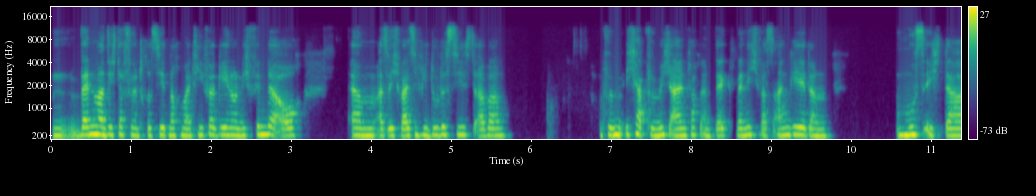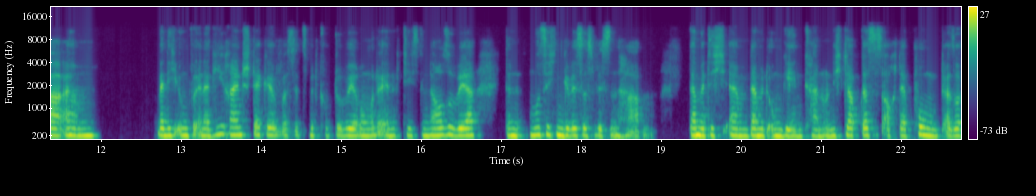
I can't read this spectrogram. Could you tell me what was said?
wenn man sich dafür interessiert, noch mal tiefer gehen. Und ich finde auch, ähm, also ich weiß nicht, wie du das siehst, aber für, ich habe für mich einfach entdeckt, wenn ich was angehe, dann muss ich da, ähm, wenn ich irgendwo Energie reinstecke, was jetzt mit Kryptowährung oder NFTs genauso wäre, dann muss ich ein gewisses Wissen haben damit ich ähm, damit umgehen kann. Und ich glaube, das ist auch der Punkt. Also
